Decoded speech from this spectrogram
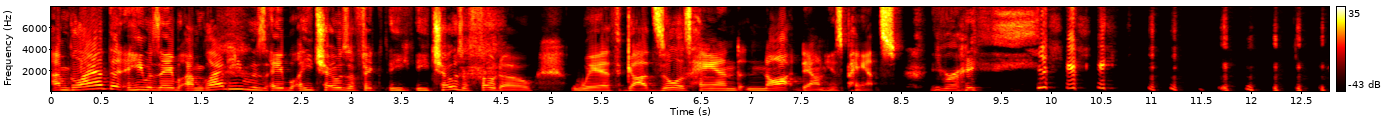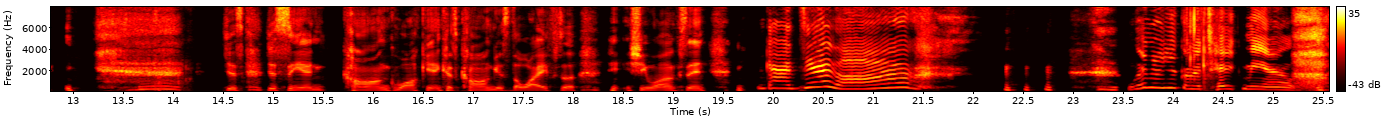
I'm glad that he was able. I'm glad he was able. He chose a fic, he he chose a photo with Godzilla's hand not down his pants. Right? just just seeing Kong walk in because Kong is the wife, so he- she walks in. Godzilla, when are you gonna take me out?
